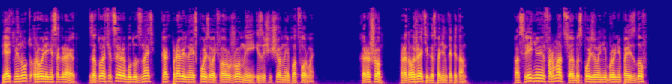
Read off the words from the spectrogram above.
«Пять минут роли не сыграют, зато офицеры будут знать, как правильно использовать вооруженные и защищенные платформы». «Хорошо, продолжайте, господин капитан». Последнюю информацию об использовании бронепоездов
